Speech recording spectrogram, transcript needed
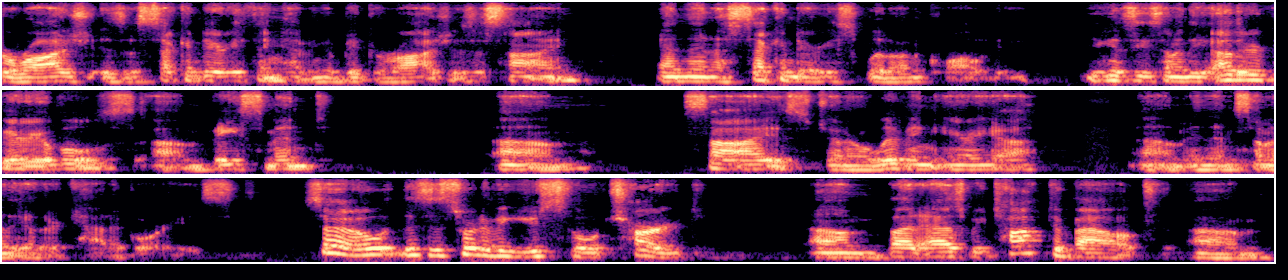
garage is a secondary thing, having a big garage is a sign, and then a secondary split on quality. You can see some of the other variables, um, basement, um, size, general living area, um, and then some of the other categories. So this is sort of a useful chart, um, but as we talked about, um,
